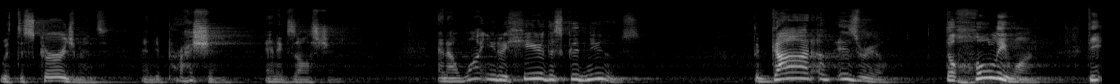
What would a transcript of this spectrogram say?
with discouragement and depression and exhaustion. And I want you to hear this good news. The God of Israel, the Holy One, the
